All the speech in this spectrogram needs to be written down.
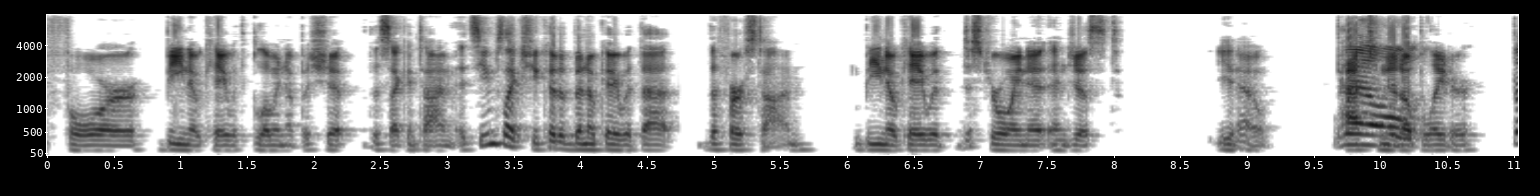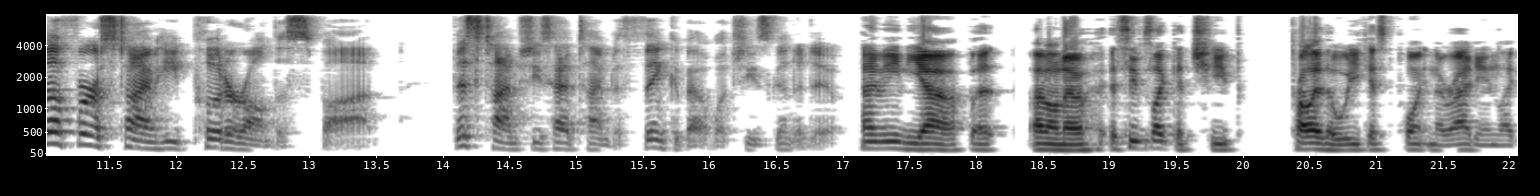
for being okay with blowing up a ship the second time. It seems like she could have been okay with that the first time, being okay with destroying it and just you know, patching well, it up later. The first time he put her on the spot. This time she's had time to think about what she's gonna do. I mean, yeah, but I don't know. It seems like a cheap, probably the weakest point in the writing. Like,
